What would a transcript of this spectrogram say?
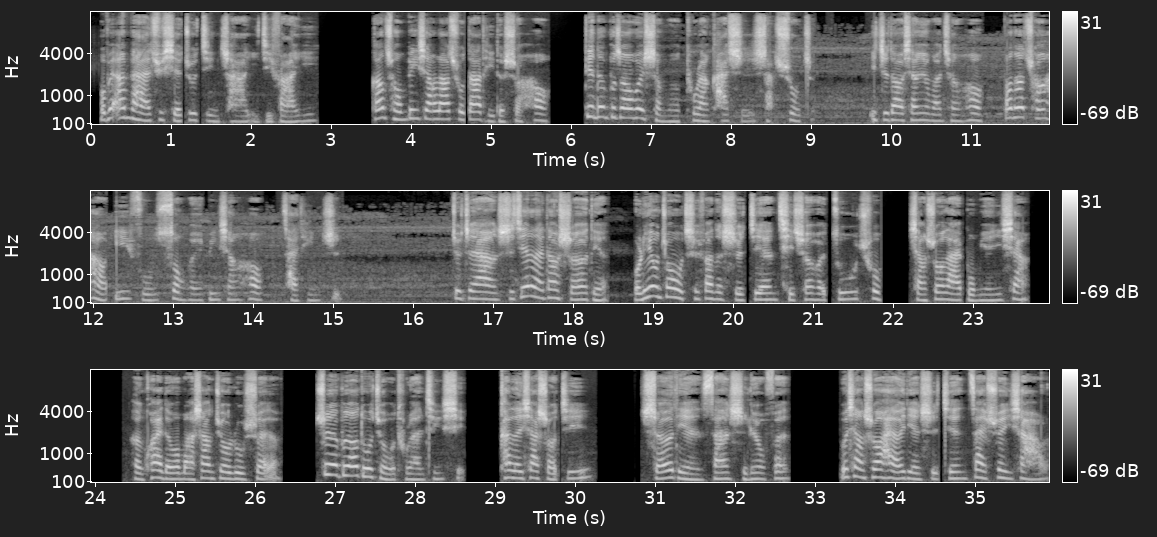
我被安排去协助警察以及法医。刚从冰箱拉出大体的时候。电灯不知道为什么突然开始闪烁着，一直到相验完成后，帮他穿好衣服送回冰箱后才停止。就这样，时间来到十二点，我利用中午吃饭的时间骑车回租屋处，想说来补眠一下。很快的，我马上就入睡了。睡了不知道多久，我突然惊醒，看了一下手机，十二点三十六分。我想说还有一点时间，再睡一下好了。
